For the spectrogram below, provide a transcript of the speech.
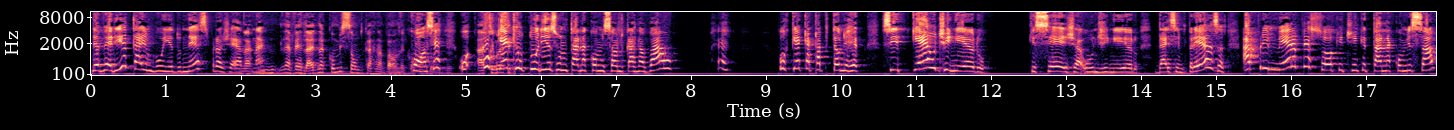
deveria estar imbuído nesse projeto, na, né? Na verdade, na comissão do carnaval, né? Com certeza. Por que, que o turismo não está na comissão de carnaval? É. Por que, que a capitão de recursos. Se quer o dinheiro que seja um dinheiro das empresas, a primeira pessoa que tinha que estar na comissão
